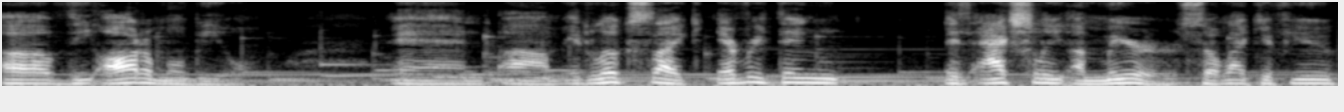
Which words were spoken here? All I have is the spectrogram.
of the automobile. And um, it looks like everything is actually a mirror. So, like, if you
